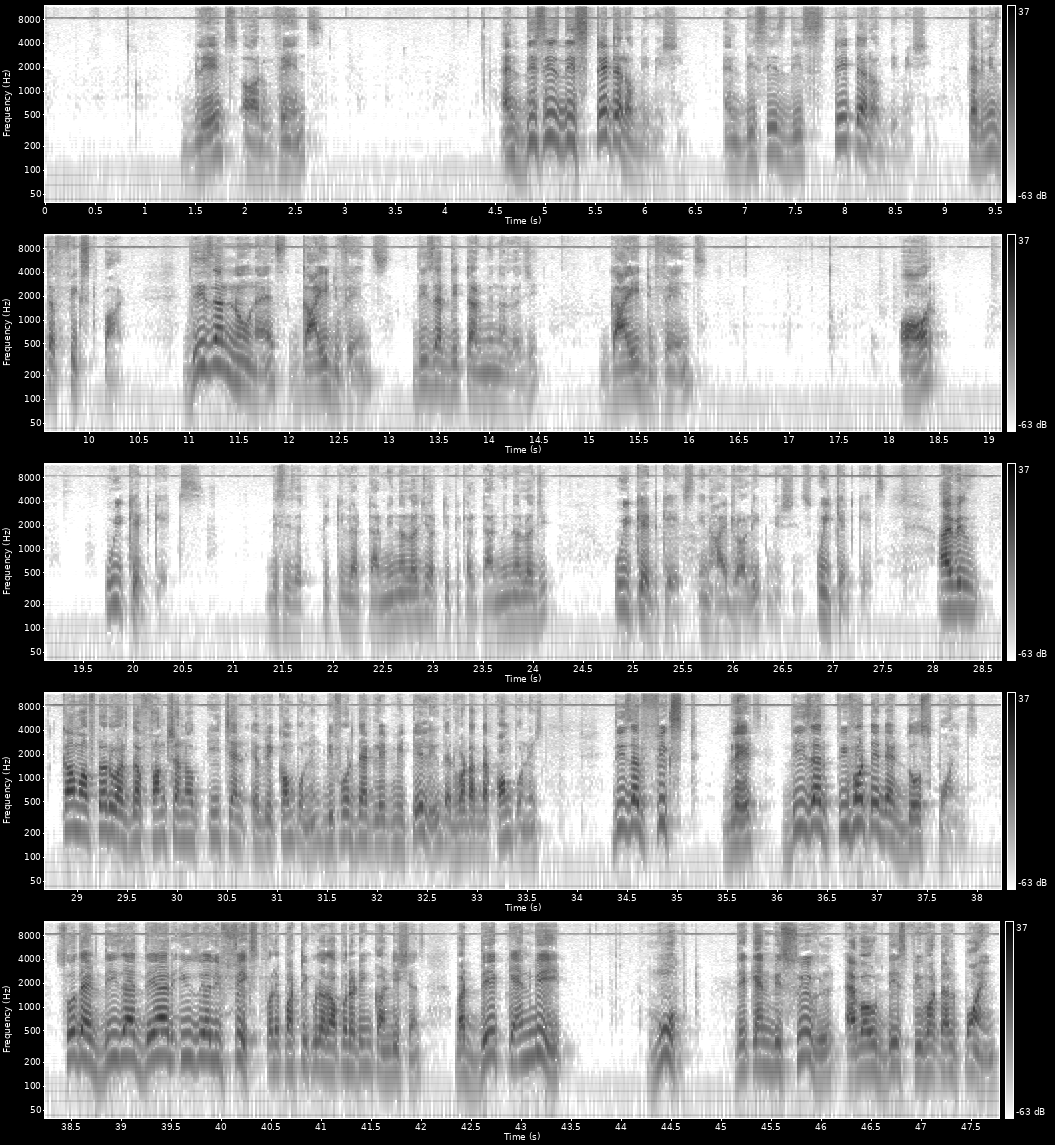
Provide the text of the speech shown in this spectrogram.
blades or vanes. And this is the stator of the machine. And this is the stator of the machine. That means the fixed part. These are known as guide vanes, these are the terminology guide vanes or wicket gates. This is a peculiar terminology or typical terminology wicket gates in hydraulic machines, wicket gates. I will come afterwards the function of each and every component. Before that let me tell you that what are the components. These are fixed blades, these are pivoted at those points. So, that these are they are usually fixed for a particular operating conditions, but they can be moved, they can be swiveled about this pivotal point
